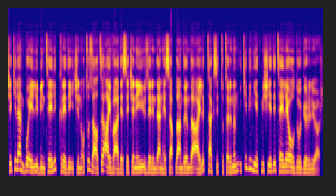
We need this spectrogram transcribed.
Çekilen bu 50 bin TL'lik kredi için 36 ay vade seçeneği üzerinden hesaplandığında aylık taksit tutarının 2077 TL olduğu görülüyor.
